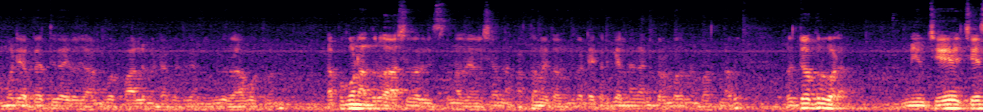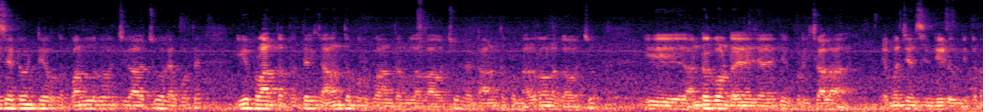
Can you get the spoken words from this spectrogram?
ఉమ్మడి అభ్యర్థిగా ఈరోజు అనంతపురం పార్లమెంట్ అభ్యర్థిగా మేము ముందుకు రాబోతున్నాం. తప్పకుండా అందరూ ఆశీర్వదిస్తున్నారు అనే విషయం నాకు అర్థమవుతుంది. ఎందుకంటే ఎక్కడికి వెళ్ళినా కానీ బ్రహ్మరంగం పడుతున్నారు. ప్రతి ఒక్కరు కూడా మేము చే చేసేటువంటి ఒక పనుల గురించి కావచ్చు లేకపోతే ఈ ప్రాంతం ప్రత్యేకించి అనంతపురం ప్రాంతంలో కావచ్చు లేకపోతే అనంతపురం నగరంలో కావచ్చు ఈ అండర్ గ్రౌండ్ డ్రైనేజ్ అనేది ఇప్పుడు చాలా ఎమర్జెన్సీ నీడ్ ఉంది ఇక్కడ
